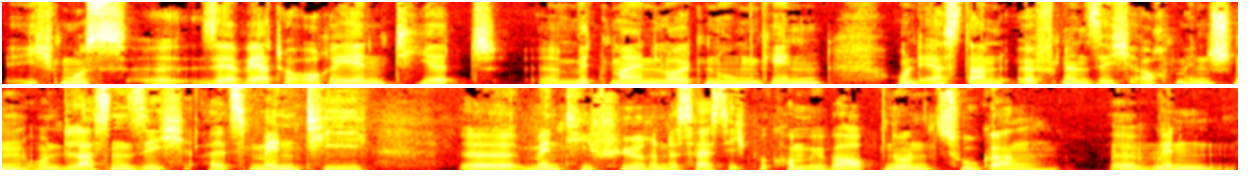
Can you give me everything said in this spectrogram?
ich muss äh, sehr werteorientiert äh, mit meinen Leuten umgehen und erst dann öffnen sich auch Menschen und lassen sich als Menti, äh, Menti führen. Das heißt, ich bekomme überhaupt nur einen Zugang, mhm. wenn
